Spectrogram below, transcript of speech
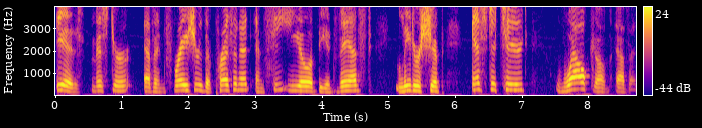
is Mr. Evan Frazier, the president and CEO of the Advanced Leadership Institute. Welcome, Evan.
